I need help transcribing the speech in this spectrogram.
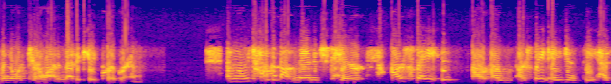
the North Carolina Medicaid program. And when we talk about managed care, our state is our, our, our state agency has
